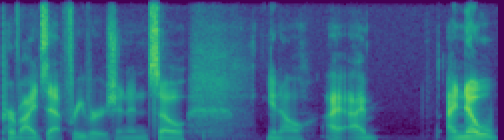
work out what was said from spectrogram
provides that free version and so you know i i I know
